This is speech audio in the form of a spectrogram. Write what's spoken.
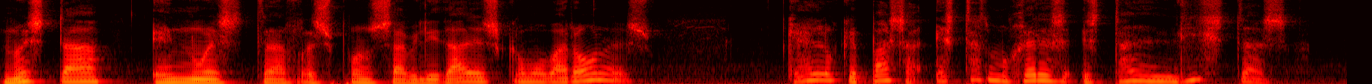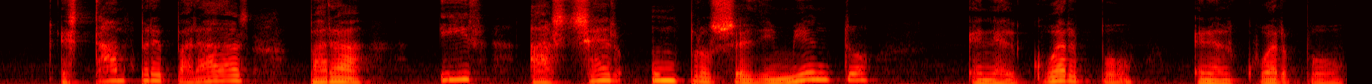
no está en nuestras responsabilidades como varones. ¿Qué es lo que pasa? Estas mujeres están listas, están preparadas para ir a hacer un procedimiento en el cuerpo, en el cuerpo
